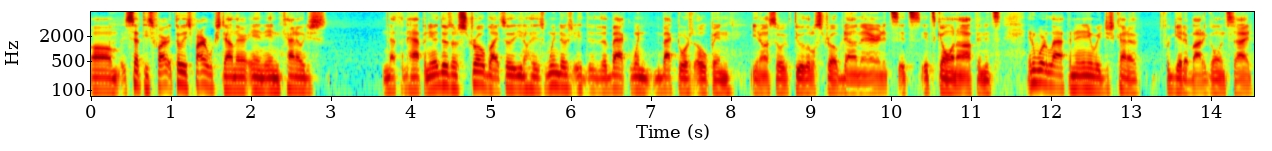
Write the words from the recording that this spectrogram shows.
um, set these fire throw these fireworks down there, and, and kind of just nothing happened. You know, there's a strobe light, so you know his windows, the back when the back door's open. You know, so we do a little strobe down there, and it's it's it's going off, and it's and we're laughing, and anyway, just kind of forget about it, go inside.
